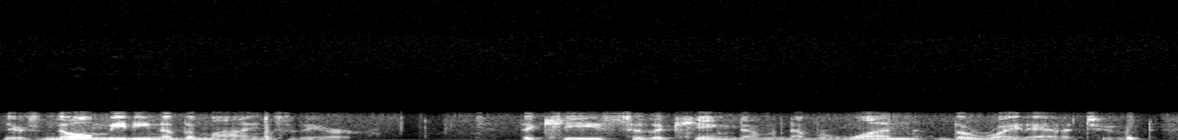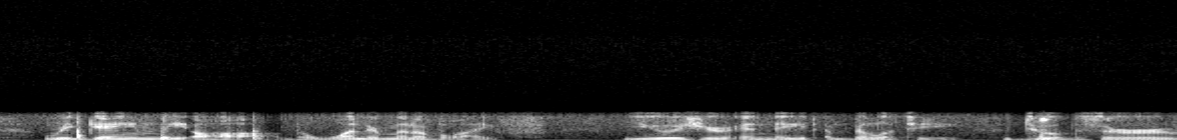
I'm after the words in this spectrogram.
There's no meeting of the minds there. The keys to the kingdom number one, the right attitude. Regain the awe, the wonderment of life. Use your innate ability to observe,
